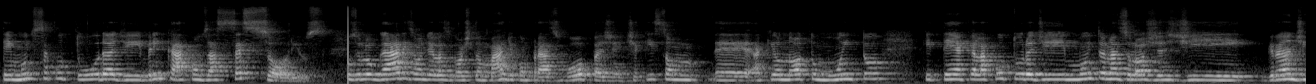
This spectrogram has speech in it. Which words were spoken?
tem muito essa cultura de brincar com os acessórios. Os lugares onde elas gostam mais de comprar as roupas, gente, aqui são, é, aqui eu noto muito que tem aquela cultura de muito nas lojas de grande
